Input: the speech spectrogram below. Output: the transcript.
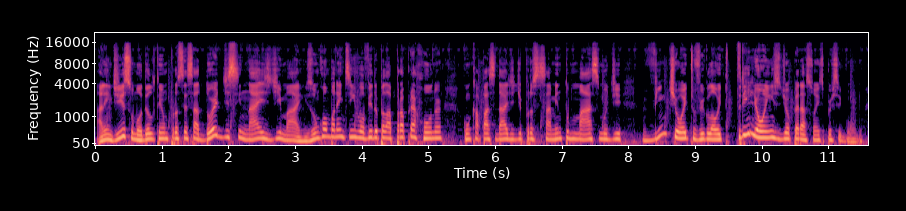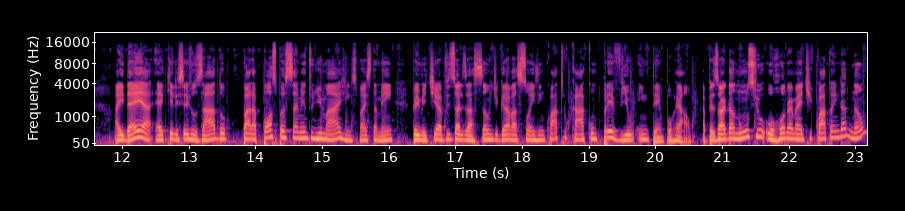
Além disso, o modelo tem um processador de sinais de imagens, um componente desenvolvido pela própria Honor com capacidade de processamento máximo de 28,8 trilhões de operações por segundo. A ideia é que ele seja usado para pós-processamento de imagens, mas também permitir a visualização de gravações em 4K com preview em tempo real. Apesar do anúncio, o Honor Magic 4 ainda não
